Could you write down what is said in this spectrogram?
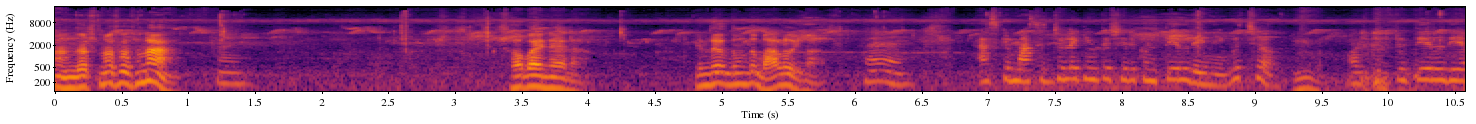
পাঙ্গাস মাছ আছে না? হ্যাঁ। সবাই নেয় না। কিন্তু একদম তো ভালোই মাছ। হ্যাঁ। আজকে মাছের ঝোলে কিন্তু সেরকম তেল দিইনি বুঝছ? অল্প একটু তেল দিয়ে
